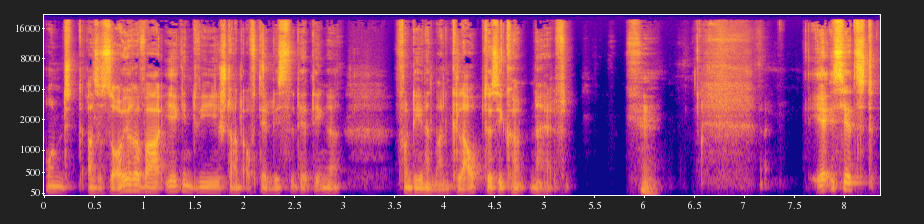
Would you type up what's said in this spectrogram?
Und also Säure war irgendwie, stand auf der Liste der Dinge, von denen man glaubte, sie könnten helfen. Hm. Er ist jetzt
